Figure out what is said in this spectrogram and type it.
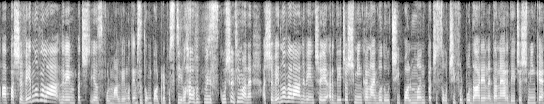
A pa še vedno velja, ne vem, pač jaz ful mal vem, o tem se to bom pol prepustila, izkušenjima, ne. A še vedno velja, ne vem, če je rdeča šminka naj bodo oči pol manj, pa če so oči ful podarjene, da ne rdeče šminke,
